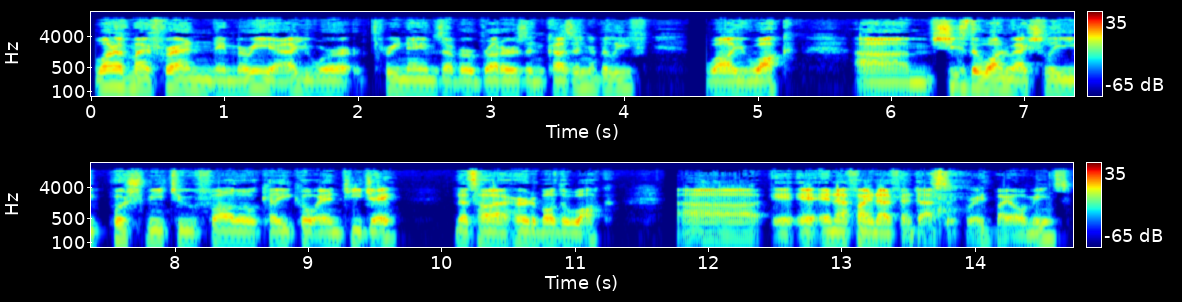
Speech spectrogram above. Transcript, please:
one of my friend named Maria. You were three names of her brothers and cousin, I believe. While you walk, um, she's the one who actually pushed me to follow Calico and TJ. That's how I heard about the walk. Uh, and I find that fantastic, right? By all means.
